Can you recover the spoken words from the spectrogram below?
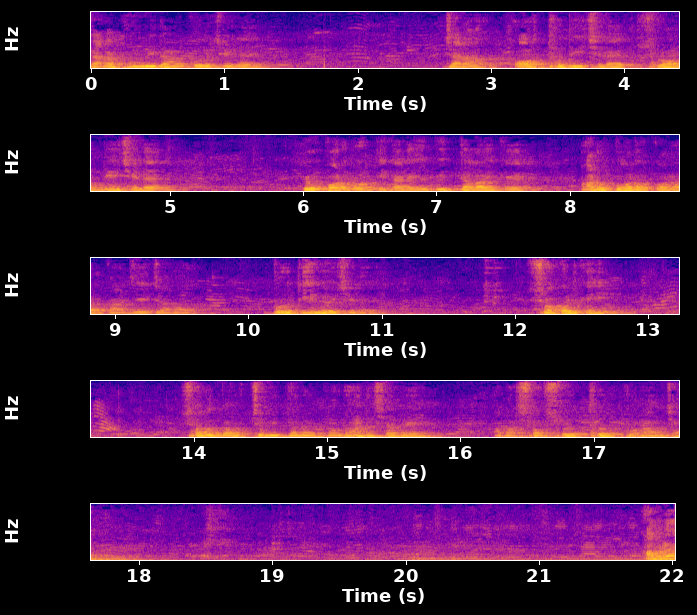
যারা ভূমি দান করেছিলেন, যারা অর্থ দিয়েছিলেন, শ্রম দিয়েছিলেন, এবং পরবর্তীকালে এই বিদ্যালয়কে আরও বড় করার কাজে যারা ব্রতী হয়েছিলেন, সকলকেই সরঙ্গা উচ্চ বিদ্যালয়ের প্রধান হিসাবে আমার সশ্রদ্ধ প্রণাম জানাই। আমরা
